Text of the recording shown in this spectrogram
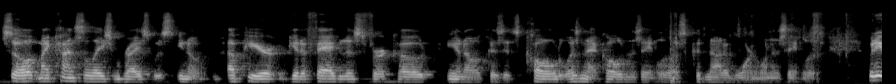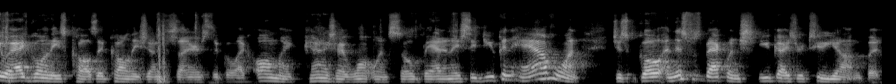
So my consolation prize was, you know, up here, get a fabulous fur coat, you know, because it's cold. It wasn't that cold in St. Louis. Could not have worn one in St. Louis. But anyway, I'd go on these calls. I'd call on these young designers to go like, "Oh my gosh, I want one so bad." And I said, "You can have one. Just go." And this was back when you guys were too young. But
